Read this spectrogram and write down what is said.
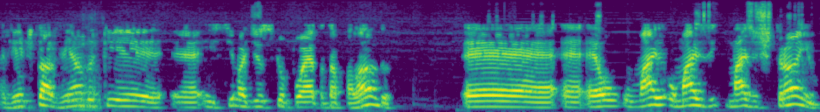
A gente está vendo que, é, em cima disso que o poeta está falando, é, é, é o, o, mais, o mais, mais estranho.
